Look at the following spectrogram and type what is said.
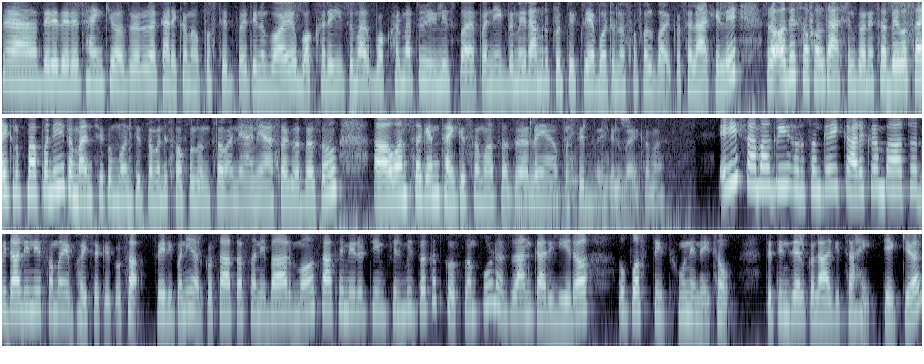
धेरै धेरै थ्याङ्क यू हजुर कार्यक्रममा उपस्थित भइदिनु भयो भर्खरै हिजोमा भर्खर मात्र रिलिज भए पनि एकदमै राम्रो प्रतिक्रिया बटुल्न सफल भएको छ लाखेले र अझै सफलता हासिल गर्नेछ। व्यावसायिक रूपमा पनि र मान्छेको मन जित्न पनि सफल हुन्छ भन्ने हामी आशा गर्दछौँ। Once again thank you so much हजुरहरूलाई यहाँ उपस्थित भइदिनु भएकोमा यही सामग्रीहरूसँगै कार्यक्रमबाट बिदा लिने समय भइसकेको छ। फेरि पनि अर्को साता शनिबार म साथै मेरो टिम फिल्मी जगतको सम्पूर्ण जानकारी लिएर उपस्थित हुने नै छौँ। त्यतिन्जेलको लागि चाहिँ take care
